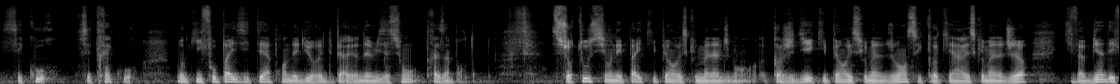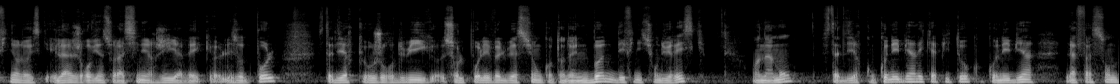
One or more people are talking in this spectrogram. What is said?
c'est court, c'est très court. Donc il ne faut pas hésiter à prendre des durées de période d'indemnisation très importantes. Surtout si on n'est pas équipé en risque management. Quand je dis équipé en risque management, c'est quand il y a un risque manager qui va bien définir le risque. Et là, je reviens sur la synergie avec euh, les autres pôles. C'est-à-dire qu'aujourd'hui, sur le pôle évaluation, quand on a une bonne définition du risque en amont, c'est-à-dire qu'on connaît bien les capitaux, qu'on connaît bien la façon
